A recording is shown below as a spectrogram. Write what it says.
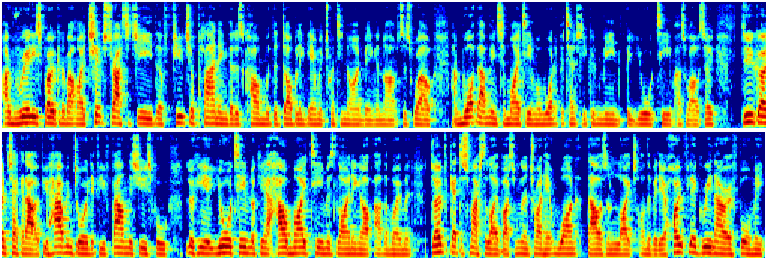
I've really spoken about my chip strategy, the future planning that has come with the doubling game week 29 being announced as well, and what that means for my team and what it potentially could mean for your team as well. So do go and check it out. If you have enjoyed, if you found this useful, looking at your team, looking at how my team is lining up at the moment, don't forget to smash the like button. I'm going to try and hit 1,000 likes on the video. Hopefully a green arrow for me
